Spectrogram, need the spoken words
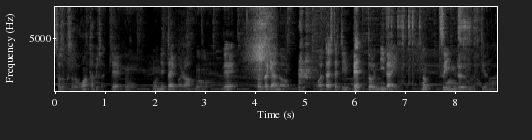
そそくそとご飯食べちゃってもう寝たいから。でその時あの私たちベッド2台のツインルームっていうの。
